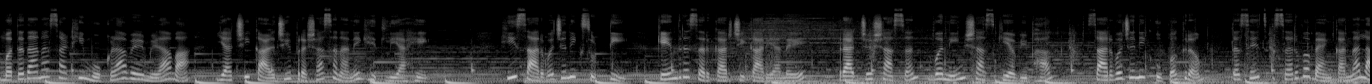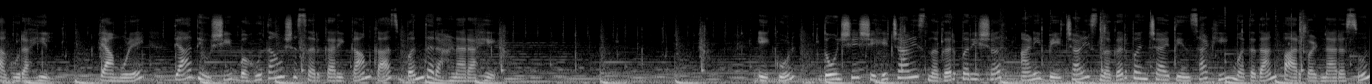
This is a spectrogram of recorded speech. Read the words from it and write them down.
मतदानासाठी मोकळा वेळ मिळावा याची काळजी प्रशासनाने घेतली आहे. ही सार्वजनिक सुट्टी केंद्र सरकारची कार्यालये राज्य शासन व निमशासकीय विभाग सार्वजनिक उपक्रम तसेच सर्व बँकांना लागू राहील. त्यामुळे त्या दिवशी बहुतांश सरकारी कामकाज बंद राहणार आहे. एकूण दोनशे शेहेचाळीस नगरपरिषद आणि बेचाळीस नगरपंचायतींसाठी मतदान पार पडणार असून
